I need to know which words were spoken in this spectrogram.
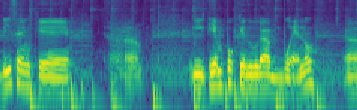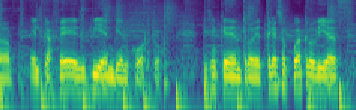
dicen que ah, el tiempo que dura bueno ah, el café es bien, bien corto. Dicen que dentro de 3 o 4 días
